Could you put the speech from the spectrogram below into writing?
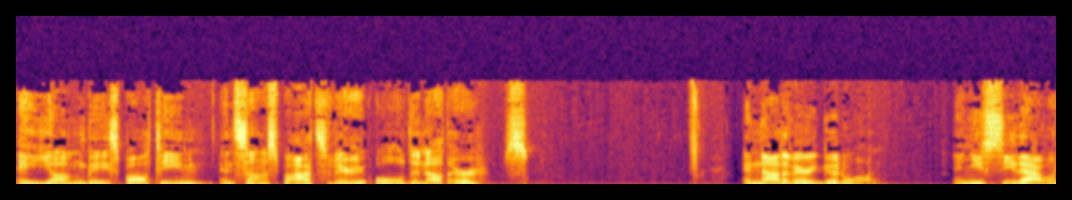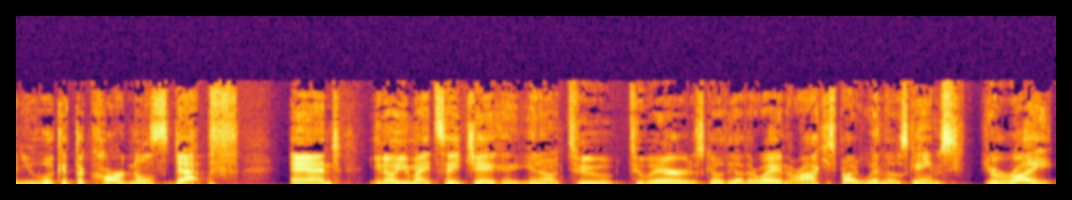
a young baseball team in some spots, very old in others, and not a very good one. And you see that when you look at the Cardinals' depth. And you know, you might say, Jake, uh, you know, two two errors go the other way, and the Rockies probably win those games. You're right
